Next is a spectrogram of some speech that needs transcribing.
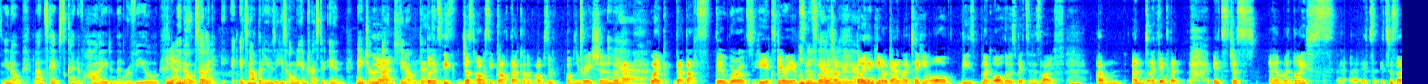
you know, landscapes kind of hide and then reveal. Yeah. You know, so, like, Yeah. it's not that he was, he's only interested in nature Yeah. and, you know, the. but the- it's he's just obviously got that kind of observ- observation and that yeah. like that that's the world he experiences all Mm-hmm. Yeah, the time yeah, yeah. but i think you know again like taking all these like all those bits of his life Mm-hmm. um and i think that it's just um a nice uh, it's it's just a,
